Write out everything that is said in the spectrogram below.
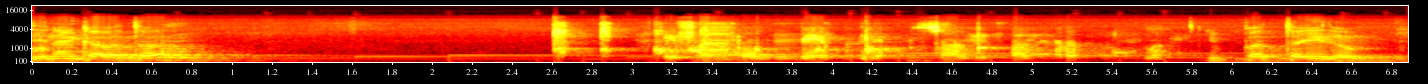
ದಿನಾಂಕ ಅವತ್ತು? ಇಪ್ಪತ್ತೊಂದು.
